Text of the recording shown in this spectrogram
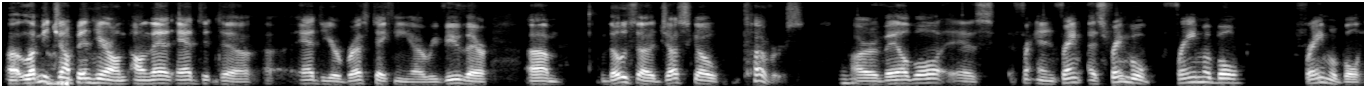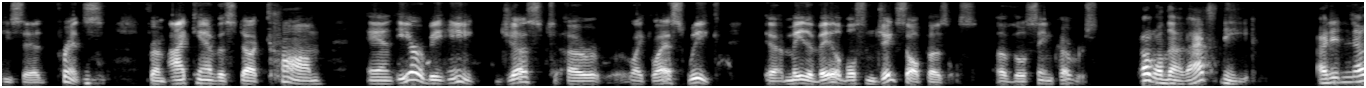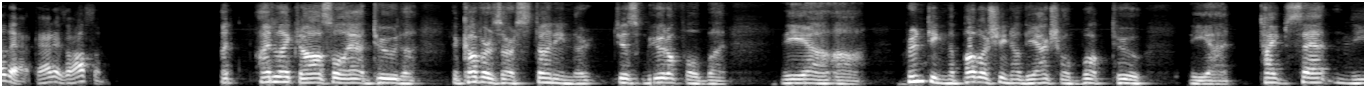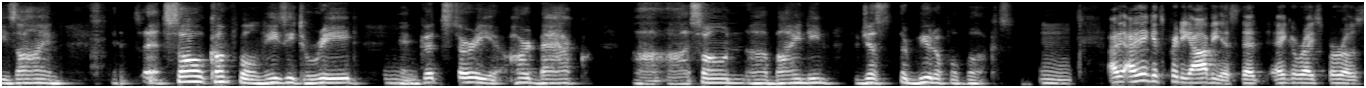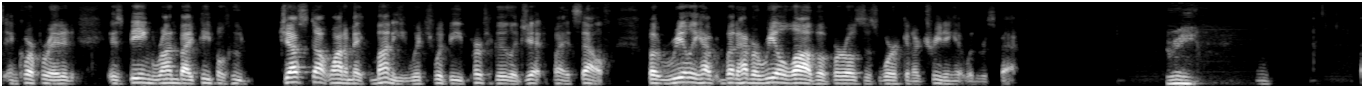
Uh, let me jump in here on, on that. Add to, to uh, add to your breathtaking uh, review there. Um, those uh, Jusko covers mm-hmm. are available as and frame as frameable frameable frameable he said prints mm-hmm. from icanvas.com and erb inc. just uh, like last week uh, made available some jigsaw puzzles of those same covers. Oh well now that's neat. I didn't know that. That is awesome. But i'd like to also add too the the covers are stunning. They're just beautiful but the uh, uh printing, the publishing of the actual book too, the uh, typeset and design. It's, it's, so comfortable and easy to read mm. and good sturdy hardback, uh, uh, sewn uh, binding. They're just, they're beautiful books. Mm. I, I, think it's pretty obvious that Edgar Rice Burroughs Incorporated is being run by people who just don't want to make money, which would be perfectly legit by itself, but really have, but have a real love of Burroughs's work and are treating it with respect. Agree.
